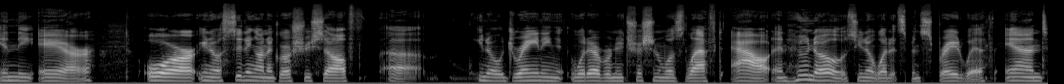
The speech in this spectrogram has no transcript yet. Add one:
in the air or, you know, sitting on a grocery shelf. Uh, you know, draining whatever nutrition was left out, and who knows, you know, what it's been sprayed with. And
